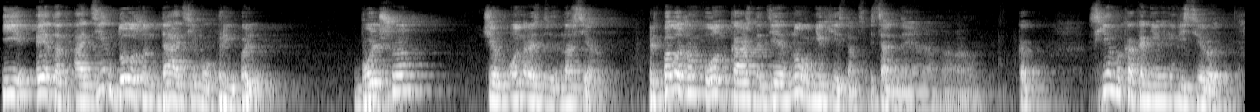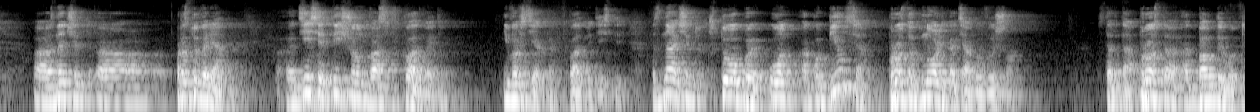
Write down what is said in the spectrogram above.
и этот один должен дать ему прибыль большую, чем он раздел на всех. Предположим, он каждый день, ну, у них есть там специальные э, как, схемы, как они инвестируют. А, Значит, э, простой вариант. 10 тысяч он в вас вкладывает. И во всех вкладывает 10 тысяч. Значит, чтобы он окупился, просто в ноль хотя бы вышло стартап. Просто от балды вот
